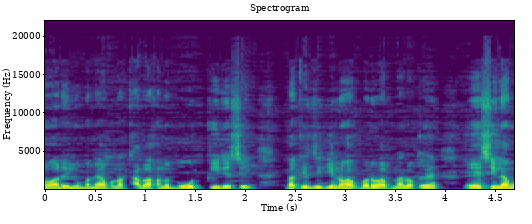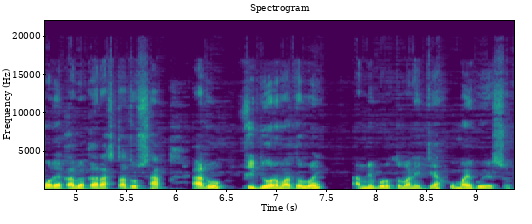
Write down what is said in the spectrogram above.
নোৱাৰিলোঁ। মানে আপোনাৰ ধাবাখনত বহুত ভিৰ আছিল। বাকী যি কি নহওক বাৰু আপোনালোকে শ্বিলঙৰ একা বেকা ৰাস্তাটো চাওক আৰু ভিডিঅ'ৰ মাজলৈ আমি বৰ্তমান এতিয়া সোমাই গৈ আছোঁ।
